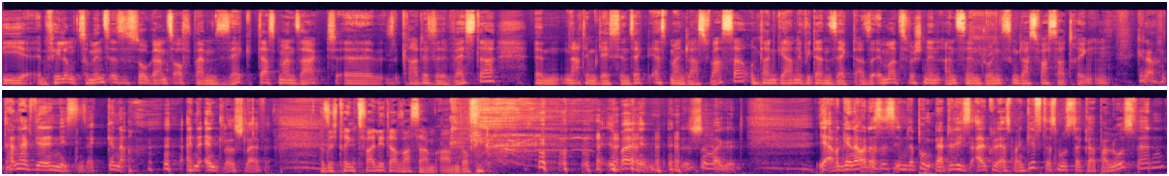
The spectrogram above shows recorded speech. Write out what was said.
die Empfehlung, zumindest ist es so ganz oft beim Sekt, dass man sagt, äh, gerade Silvester, ähm, nach dem Gläschen Sekt erstmal ein Glas Wasser und dann gerne wieder ein Sekt. Also immer zwischen den einzelnen Drinks ein Glas Wasser trinken. Genau, und dann halt wieder den nächsten Sekt. Genau. Eine Endlosschleife. Also ich trinke zwei Liter Wasser am Abend auf Immerhin, das ist schon mal gut. Ja, aber genau das ist eben der Punkt. Natürlich ist Alkohol erstmal ein Gift, das muss der Körper loswerden.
